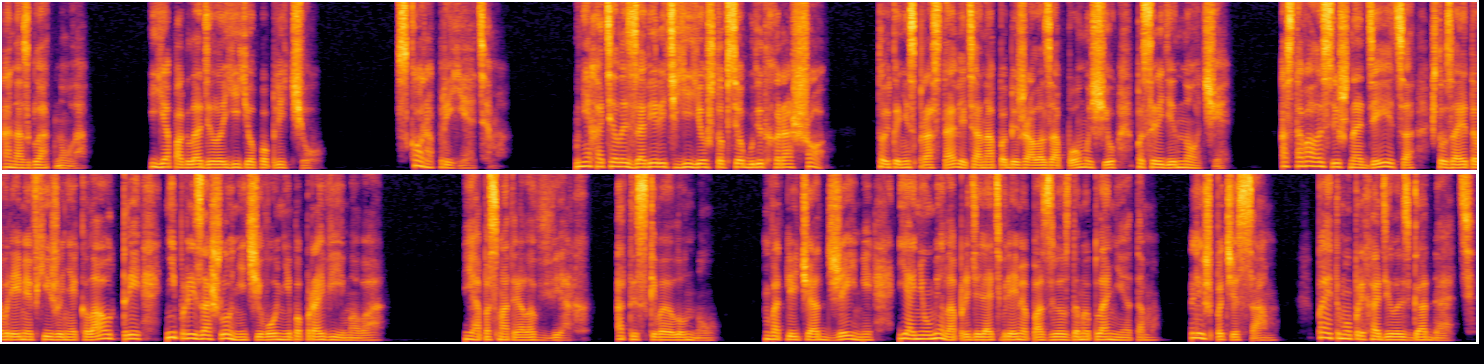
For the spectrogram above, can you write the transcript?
Она сглотнула. Я погладила ее по плечу. «Скоро приедем». Мне хотелось заверить ее, что все будет хорошо. Только неспроста ведь она побежала за помощью посреди ночи. Оставалось лишь надеяться, что за это время в хижине Клаудтри не произошло ничего непоправимого. Я посмотрела вверх, отыскивая луну. В отличие от Джейми, я не умела определять время по звездам и планетам, лишь по часам, поэтому приходилось гадать.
